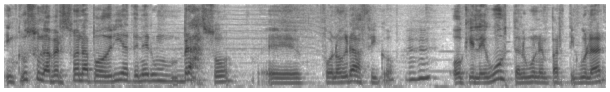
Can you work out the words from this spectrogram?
Incluso una persona podría tener un brazo eh, fonográfico o que le guste alguno en particular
